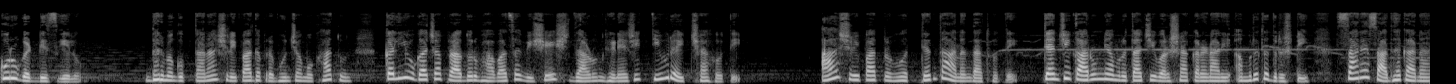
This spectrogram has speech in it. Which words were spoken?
कुरुगड्डीस गेलो. धर्मगुप्तांना श्रीपाद प्रभूंच्या मुखातून कलियुगाच्या प्रादुर्भावाचं विशेष जाणून घेण्याची तीव्र इच्छा होती. आज श्रीपाद प्रभू अत्यंत आनंदात होते. त्यांची कारुण्यामृताची वर्षा करणारी अमृतदृष्टी साऱ्या साधकांना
